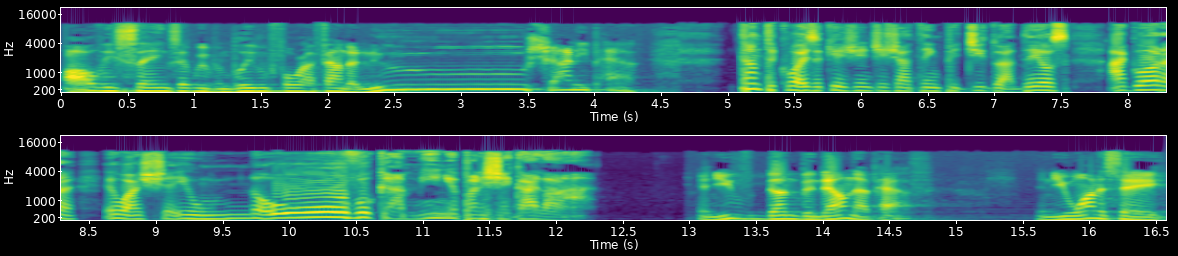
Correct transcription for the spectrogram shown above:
All these things that we've been believing for, I found a new shiny path. Tanta coisa que a gente já tem pedido a Deus, agora eu achei um novo caminho para chegar lá. And you've done been down that path. And you want to say,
